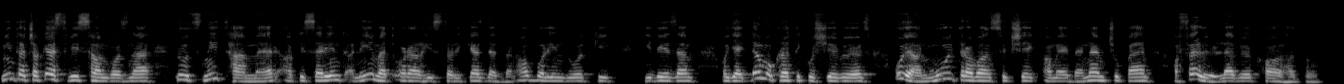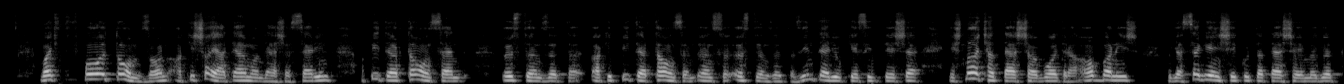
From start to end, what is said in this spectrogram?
Mintha csak ezt visszhangozná Lutz Nitthammer, aki szerint a német oral history kezdetben abból indult ki, idézem, hogy egy demokratikus jövőhöz olyan múltra van szükség, amelyben nem csupán a felül levők hallhatók. Vagy Paul Thomson, aki saját elmondása szerint a Peter Townsend ösztönzött, akit Peter Townsend ösztönzött az interjú készítése, és nagy hatással volt rá abban is, hogy a szegénység kutatásai mögött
